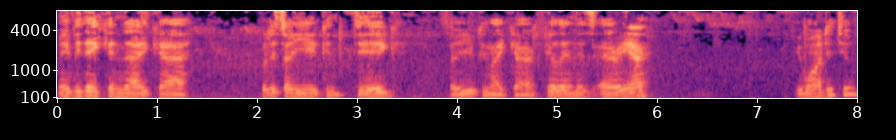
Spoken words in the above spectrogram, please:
maybe they can like uh, put it so you can dig, so you can like uh, fill in this area if you wanted to.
